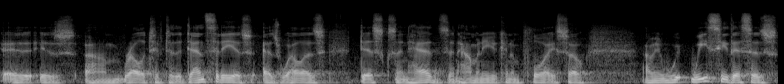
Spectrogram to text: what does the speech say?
is um, relative to the density as, as well as disks and heads and how many you can employ. So, I mean, we, we see this as,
